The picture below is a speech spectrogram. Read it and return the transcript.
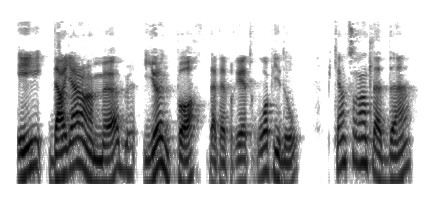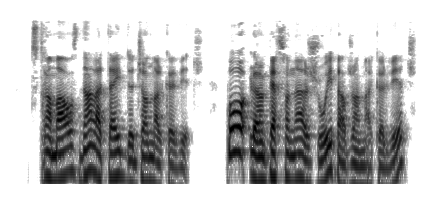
Et derrière un meuble, il y a une porte d'à peu près trois pieds d'eau. Puis quand tu rentres là-dedans, tu te ramasses dans la tête de John Malkovich. Pas un personnage joué par John Malkovich,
